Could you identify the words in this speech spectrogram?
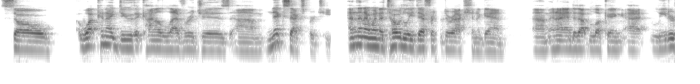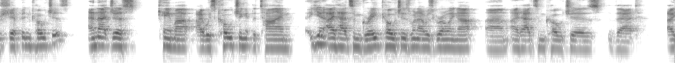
so what can I do that kind of leverages um, Nick's expertise? And then I went a totally different direction again, um, and I ended up looking at leadership in coaches, and that just came up. I was coaching at the time. You know, I'd had some great coaches when I was growing up. Um, I'd had some coaches that I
